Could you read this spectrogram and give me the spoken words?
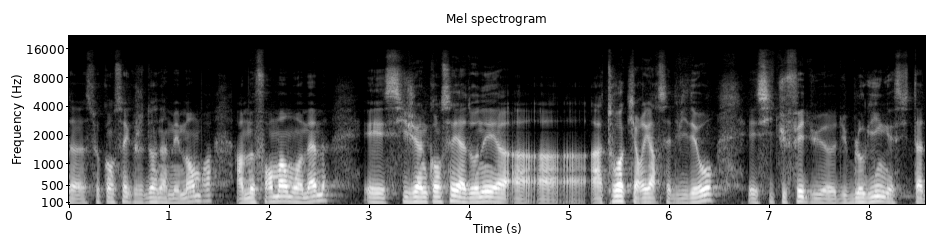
euh, ce conseil que je donne à mes membres en me formant moi-même. Et si j'ai un conseil à donner à, toi qui regarde cette vidéo, et si tu fais du, euh, blogging, et si tu as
